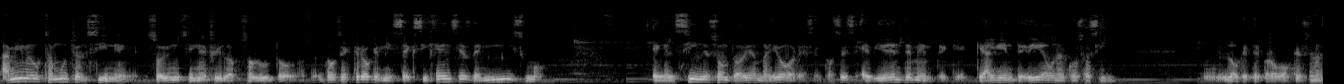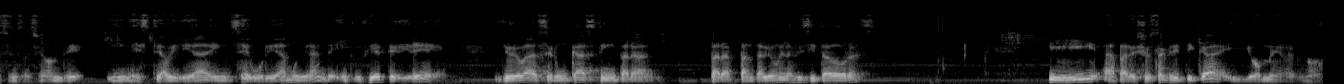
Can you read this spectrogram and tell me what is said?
a mí me gusta mucho el cine, soy un cinéfilo absoluto, entonces creo que mis exigencias de mí mismo en el cine son todavía mayores. Entonces, evidentemente, que, alguien te diga una cosa así, lo que te provoca es una sensación de inestabilidad e inseguridad muy grande. Inclusive te diré, yo iba a hacer un casting para, para Pantaleón y las visitadoras y apareció esta crítica y yo me, no,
